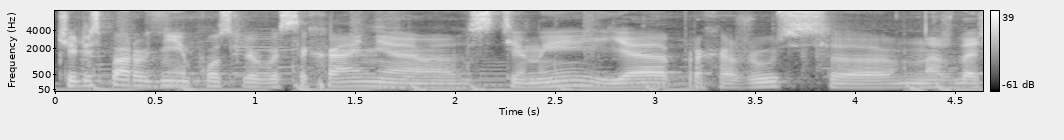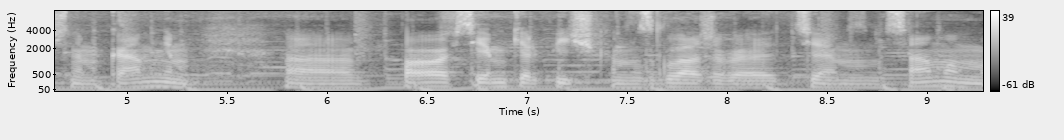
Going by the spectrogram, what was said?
Через пару дней после высыхания стены я прохожусь э, наждачным камнем э, по всем кирпичикам, сглаживая тем самым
